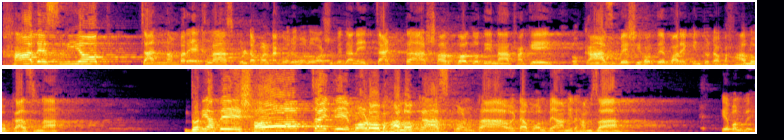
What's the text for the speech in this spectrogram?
খালেস নিয়ত, চার নম্বরে এখলাস। উল্টা পাল্টা করে হলো অসুবিধা নেই। চারটা শর্ত যদি না থাকে, ও কাজ বেশি হতে পারে, কিন্তু ওটা ভালো কাজ না। দুনিয়াতে সব চাইতে বড় ভালো কাজ কোনটা? ওইটা বলবে আমির হামজা। কে বলবে?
